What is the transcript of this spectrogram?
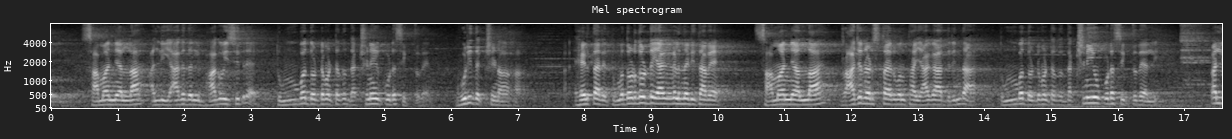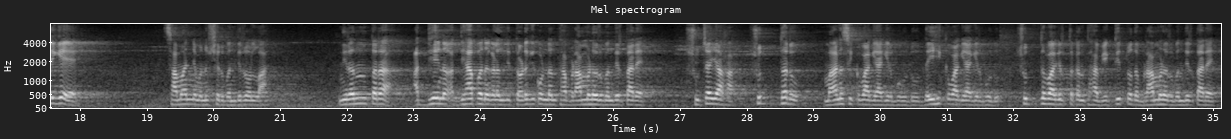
ಸಾಮಾನ್ಯ ಅಲ್ಲ, ಅಲ್ಲಿ ಯಾಗದಲ್ಲಿ ಭಾಗವಹಿಸಿದರೆ ತುಂಬ ದೊಡ್ಡ ಮಟ್ಟದ ದಕ್ಷಿಣೆಯೂ ಕೂಡ ಸಿಗ್ತದೆ. ಭೂರಿ ದಕ್ಷಿಣಾಹ. ಹೇಳ್ತಾರೆ, ತುಂಬ ದೊಡ್ಡ ದೊಡ್ಡ ಯಾಗಗಳು ನಡೀತಾವೆ. ಸಾಮಾನ್ಯ ಅಲ್ಲ, ರಾಜ ನಡೆಸ್ತಾ ಇರುವಂಥ ಯಾಗ ಆದ್ದರಿಂದ ತುಂಬ ದೊಡ್ಡ ಮಟ್ಟದ ದಕ್ಷಿಣೆಯೂ ಕೂಡ ಸಿಗ್ತದೆ ಅಲ್ಲಿ. ಅಲ್ಲಿಗೆ ಸಾಮಾನ್ಯ ಮನುಷ್ಯರು ಬಂದಿರೋಲ್ಲ. ನಿರಂತರ ಅಧ್ಯಯನ ಅಧ್ಯಾಪನಗಳಲ್ಲಿ ತೊಡಗಿಕೊಂಡಂತಹ ಬ್ರಾಹ್ಮಣರು ಬಂದಿರ್ತಾರೆ. ಶುಚಯ ಶುದ್ಧರು ಮಾನಸಿಕವಾಗಿ ಆಗಿರಬಹುದು, ದೈಹಿಕವಾಗಿ ಆಗಿರಬಹುದು, ಶುದ್ಧವಾಗಿರ್ತಕ್ಕಂತಹ ವ್ಯಕ್ತಿತ್ವದ ಬ್ರಾಹ್ಮಣರು ಬಂದಿರ್ತಾರೆ.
